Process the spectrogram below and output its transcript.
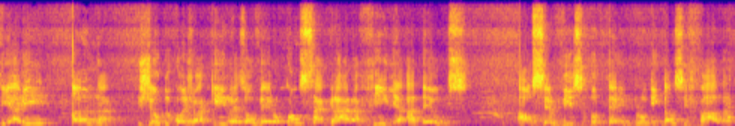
E aí Ana, junto com Joaquim, resolveram consagrar a filha a Deus ao serviço do templo. Então se fala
